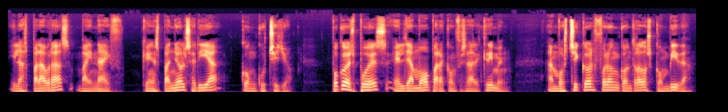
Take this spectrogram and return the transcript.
y las palabras by knife, que en español sería con cuchillo. Poco después, él llamó para confesar el crimen. Ambos chicos fueron encontrados con vida,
